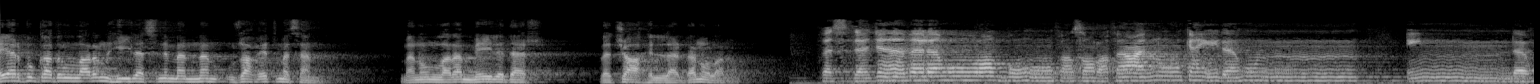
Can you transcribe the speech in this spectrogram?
Əgər bu qadınların hiləsini məndən uzaq etməsən, mən onlara meyl edər və cahillərdən olaram. فاستجاب له ربه فصرف عنه كيدهن إنه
